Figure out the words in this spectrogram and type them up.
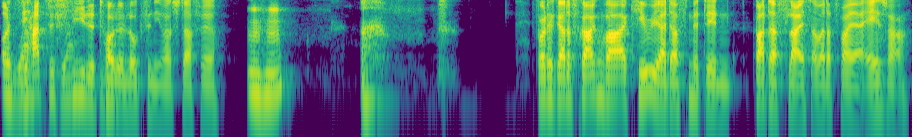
Und sie Wow, hatte wow, viele tolle. Looks in ihrer Staffel. Mhm. Ich wollte gerade fragen, war Akiria das mit den Butterflies, aber das war ja Asia.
